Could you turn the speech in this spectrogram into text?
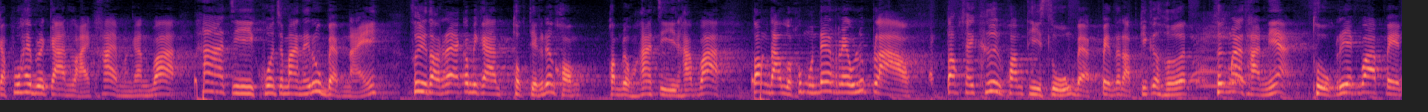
กับผู้ให้บริการหลายค่ายเหมือนกันว่า 5G ควรจะมาในรูปแบบไหน ซึ่งในตอนแรกก็มีการถกเถียงเรื่องของ ความเร็วของ 5G นะครับว่าต้องดาวน์โหลดข้อมูลได้เร็วหรือเปล่า ต้องใช้คลื่นความถี่สูงแบบเป็นระดับกิกะเฮิรตซ์ซึ่งมาตรฐานเนี้ยถูกเรียกว่าเป็น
